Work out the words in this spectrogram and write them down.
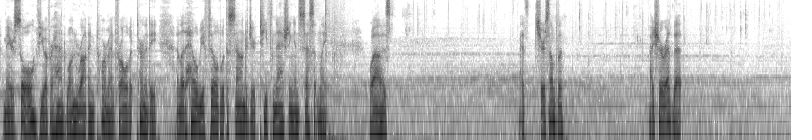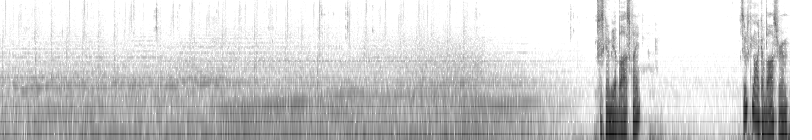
May your soul, if you ever had one, rot in torment for all of eternity, and let hell be filled with the sound of your teeth gnashing incessantly. Wow, that's... That's sure something. I sure read that. Is this gonna be a boss fight? Seems kind of like a boss room.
